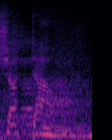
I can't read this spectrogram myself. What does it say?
Shut down.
